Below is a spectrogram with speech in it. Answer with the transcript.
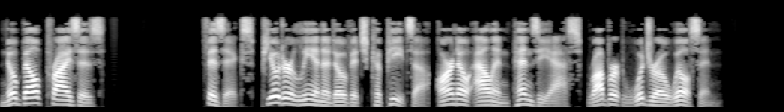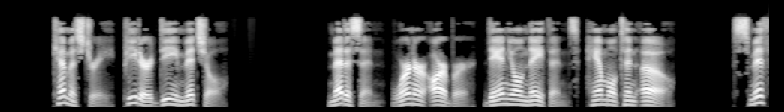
Nobel Prizes Physics, Pyotr Leonidovich Kapitsa, Arno Allen Penzias, Robert Woodrow Wilson Chemistry, Peter D. Mitchell Medicine, Werner Arber, Daniel Nathans, Hamilton O. Smith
